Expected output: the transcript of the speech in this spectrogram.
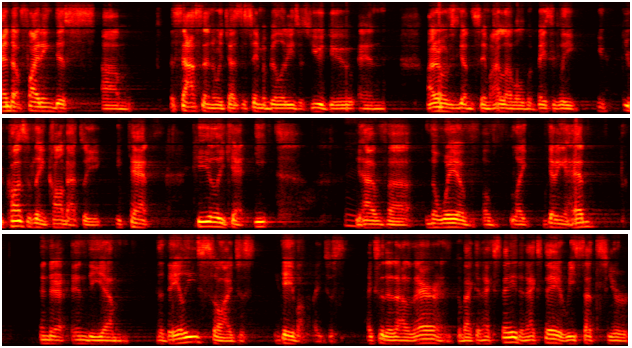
end up fighting this um, assassin, which has the same abilities as you do, and I don't know if he's got the same eye level, but basically, you you're constantly in combat, so you you can't heal, you can't eat. You have uh, no way of of like getting ahead in the in the um, the dailies. So I just gave up. I just exited out of there and come back the next day. The next day it resets your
